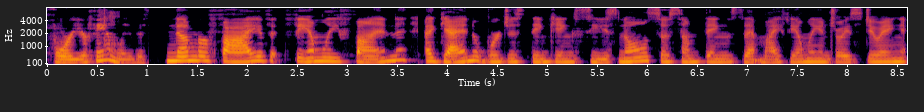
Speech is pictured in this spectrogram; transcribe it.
for your family. This number five, family fun. Again, we're just thinking seasonal. So, some things that my family enjoys doing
